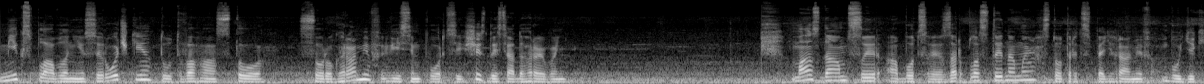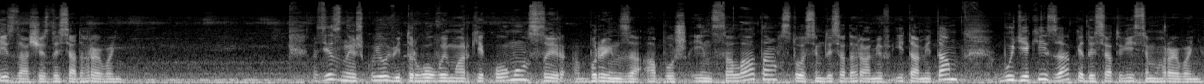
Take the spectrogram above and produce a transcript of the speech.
Мікс плавлені сирочки. Тут вага 140 грамів, 8 порцій 60 гривень. Маздам сир або цезар пластинами 135 грамів будь-який за 60 гривень. Зі знижкою від торгової марки Комо сир бринза або ж інсалата 170 грамів і там і там будь-який за 58 гривень.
